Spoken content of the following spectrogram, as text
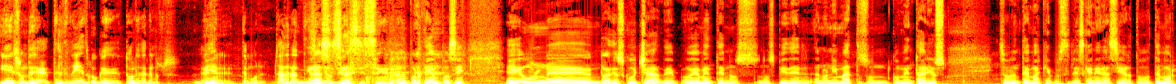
Y ahí es donde el riesgo que todos le tenemos. eh, Bien. temor. Adelante. Gracias, señor. gracias por tiempo, sí. Eh, un eh, radio escucha, eh, obviamente nos, nos piden anonimatos, son comentarios sobre un tema que pues, les genera cierto temor.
